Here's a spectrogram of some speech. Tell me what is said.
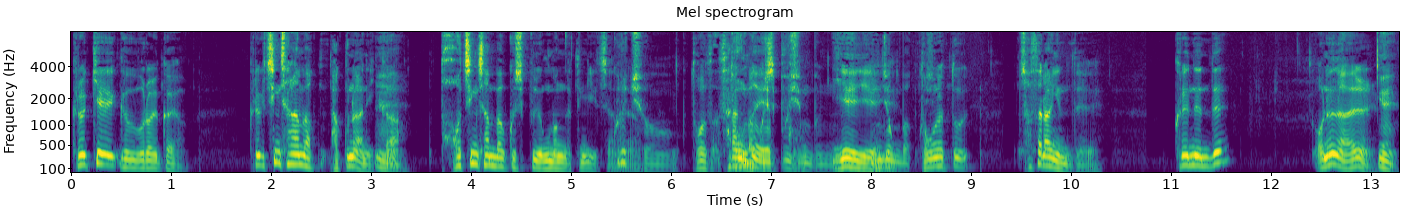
그렇게 그 뭐랄까요. 그렇게 칭찬을 받고 나니까 예. 더 칭찬받고 싶은 욕망 같은 게 있잖아요. 그렇죠. 더 사랑받고 싶고. 예쁘신 분. 예, 예. 인정받고. 동훈아 또 첫사랑인데. 그랬는데 어느 날 예.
